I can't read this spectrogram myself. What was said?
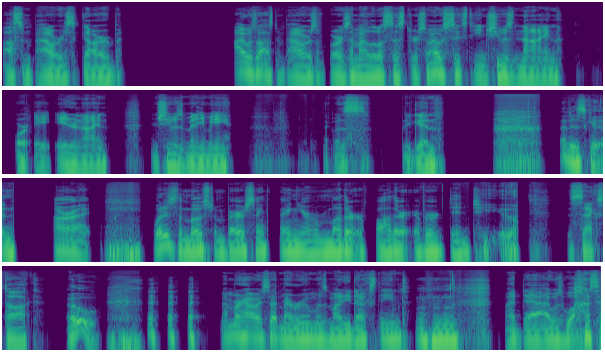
Austin Powers garb. I was Austin Powers, of course, and my little sister. So I was 16, she was nine or eight, eight or nine, and she was mini me. It was pretty good. That is good. All right. What is the most embarrassing thing your mother or father ever did to you? The sex talk. Oh, Remember how I said my room was Mighty Ducks themed? hmm my dad I was, I was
